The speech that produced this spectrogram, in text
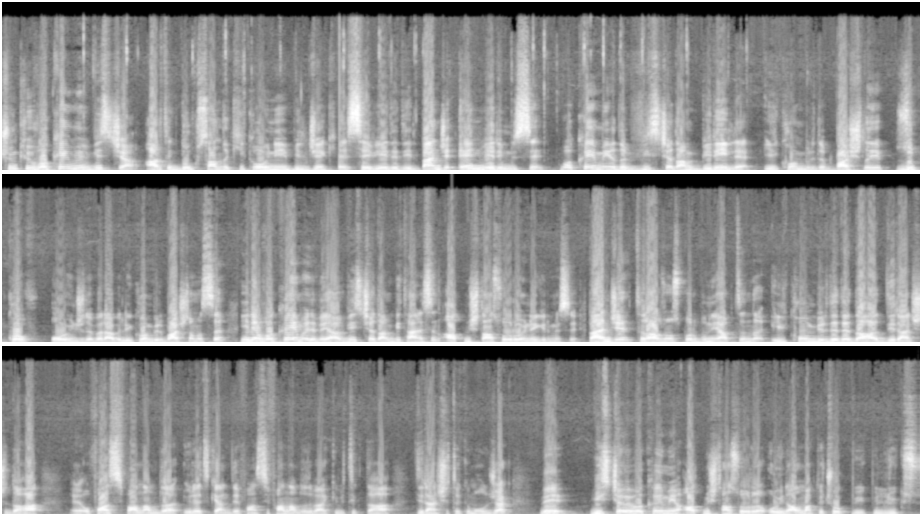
Çünkü Vakayeme Visca artık 90 dakika oynayabilecek e, seviyede değil. Bence en verimlisi Vakayeme ya da Visca'dan biriyle ilk 11'de başlayıp Zubkov oyuncuyla beraber ilk 11 başlaması yine Vakayeme'de veya Visca'dan bir tanesinin 60'tan sonra oyuna girmesi. Bence Trabzonspor bunu yaptığında ilk 11'de de daha dirençli, daha e, ofansif anlamda üretken, defansif anlamda da belki bir tık daha dirençli takım olacak. Ve Visca ve Vakayeme'yi 60'tan sonra oyunu almak da çok büyük bir lüks.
